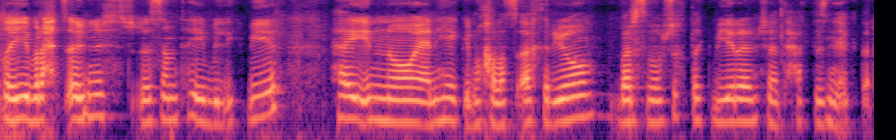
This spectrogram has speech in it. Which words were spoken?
طيب راح تسألني رسمت هي بالكبير هاي إنه يعني هيك إنه خلص آخر يوم برسمها بشخطة كبيرة مشان تحفزني أكتر.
